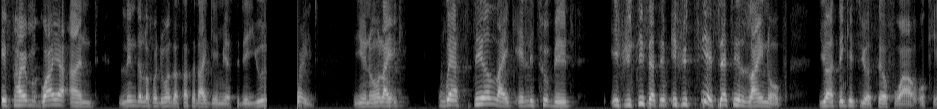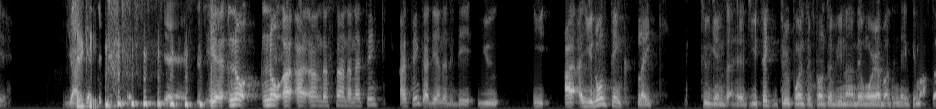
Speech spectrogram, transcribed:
if Harry Maguire and Lindelof were the ones that started that game yesterday, you worried. You know, like we're still like a little bit. If you see certain, if you see a certain lineup, you are thinking to yourself, "Wow, okay." You are Shaky. getting- yeah, Yeah, no, no, I, I understand, and I think I think at the end of the day, you you, I, I- you don't think like two games ahead. You take the three points in front of you now, and then worry about the next game after.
